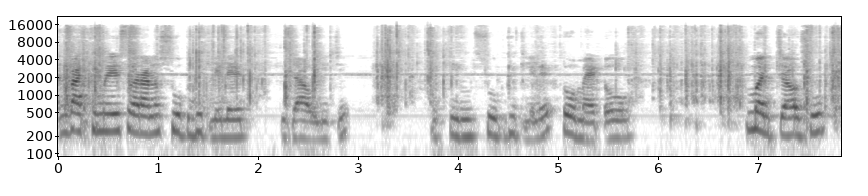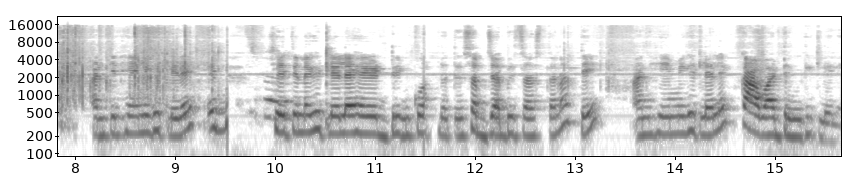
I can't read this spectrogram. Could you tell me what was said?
आणि बाकी मी स्वरानं सूप घेतलेले आहेत. तिच्या आवडीचे. तीन सूप घेतलेले टोमॅटो मंचाव सूप आणखीन हे मी घेतलेले. एक शेतीनं घेतलेलं आहे ड्रिंक आपलं ते सब्जा बीचं असतं ना ते आणि हे मी घेतलेले कावा ड्रिंक घेतलेले.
